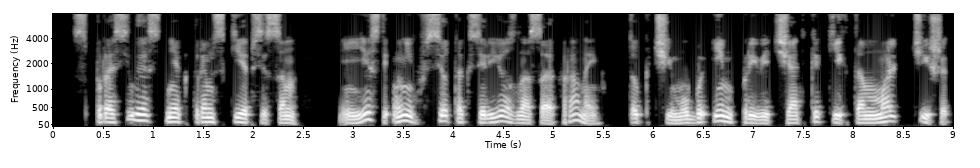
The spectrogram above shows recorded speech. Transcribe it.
– спросил я с некоторым скепсисом. «Если у них все так серьезно с охраной, то к чему бы им привечать каких-то мальчишек?»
